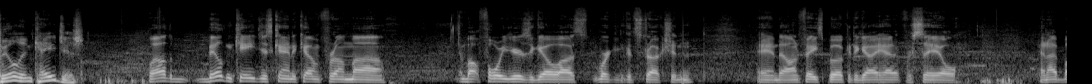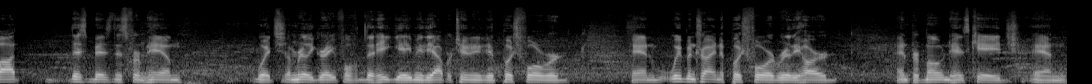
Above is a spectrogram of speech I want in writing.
building cages. Well, the building cages kind of come from uh, about four years ago. I was working construction, and uh, on Facebook, and a guy had it for sale, and I bought this business from him, which I'm really grateful that he gave me the opportunity to push forward. And we've been trying to push forward really hard and promoting his cage, and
